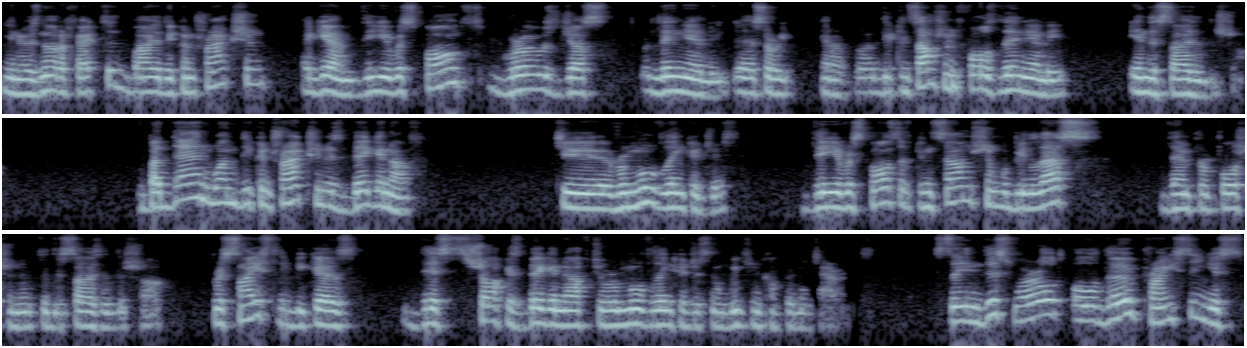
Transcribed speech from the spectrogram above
you know, is not affected by the contraction, again, the response grows just linearly, uh, sorry, you know, the consumption falls linearly in the size of the shock. But then when the contraction is big enough to remove linkages, the response of consumption would be less than proportional to the size of the shock, precisely because this shock is big enough to remove linkages and weaken complementarities. So in this world, although pricing is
